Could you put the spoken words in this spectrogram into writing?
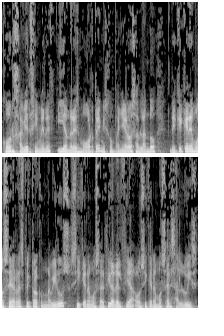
con Javier Jiménez y Andrés Moorte, mis compañeros, hablando de qué queremos ser respecto al coronavirus, si queremos ser Filadelfia o si queremos ser San Luis,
